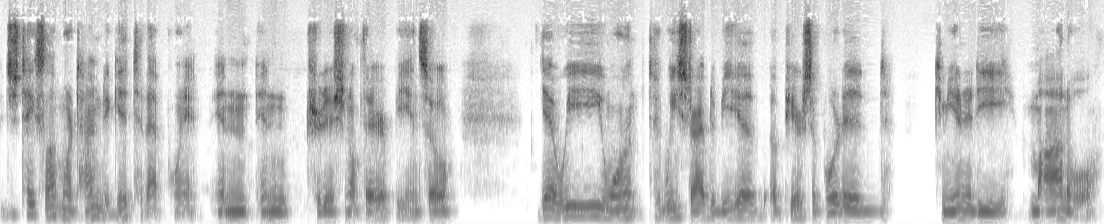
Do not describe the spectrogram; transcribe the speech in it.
it just takes a lot more time to get to that point in in traditional therapy. And so yeah we want we strive to be a, a peer supported community model.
